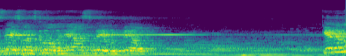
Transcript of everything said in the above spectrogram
This next one's called The House We've Built. Get them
